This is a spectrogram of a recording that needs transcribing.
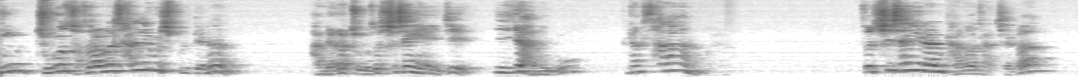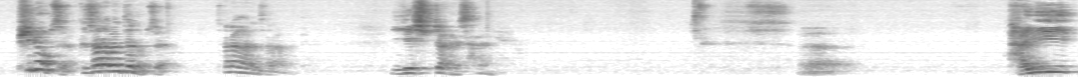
죽, 죽어서 저 사람을 살리고 싶을 때는 아 내가 죽어서 희생해야지 이게 아니고 그냥 사랑하는 거예요. 그래서 희생이라는 단어 자체가 필요 없어요. 그 사람한테는 없어요. 사랑하는 사람한테. 이게 십자가의 사랑이에요. 어, 다윗이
